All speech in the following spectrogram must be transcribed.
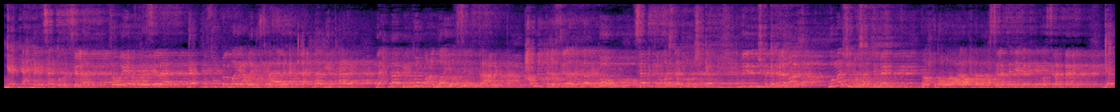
جت إحدى النساء تغسلها. فوهي بتغسلها جت تصب المية على جسمها لقت لحمها بيتهرق لحمها بيدوب مع المية الست اترعبت. حاولت تغسلها لحمها بيدوب. سابت الغسله تقول مش هكمل مش ليه مش مكمله غسل ومشيت وسابت البنت. راحوا دوروا على واحدة مغسله ثانية جت المغسله الثانية جت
